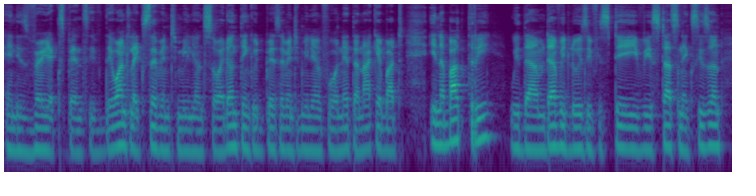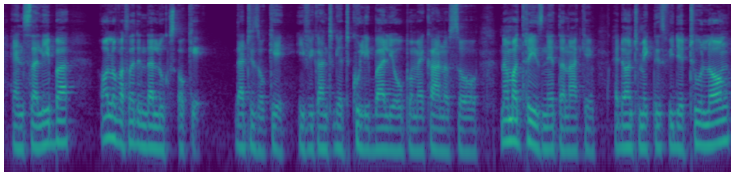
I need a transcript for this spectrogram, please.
and is very expensive. They want like 70 million, so I don't think we'd pay 70 million for Nathan Ake. But in a back three with um, David Luiz, if he stay, if he starts next season, and Saliba, all of a sudden that looks okay. That is okay if you can't get Koulibaly or Upamecano. So number three is Nathan Ake. I don't make this video too long.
